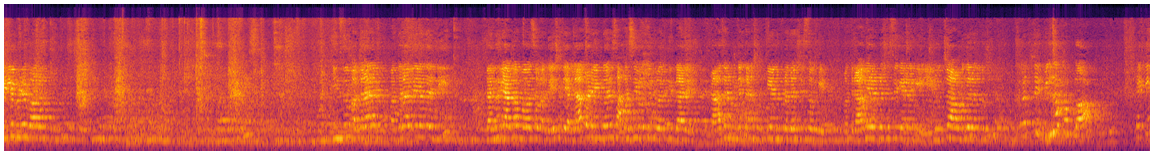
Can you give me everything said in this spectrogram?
ಇಲ್ಲಿ ಬಿಡು ಬಾ. ಎಲ್ಲಾ ಕಡೆಯಿಂದಲೂ ಸಾಹಸಿ ಯುವಕರು ಬರುತ್ತಿದ್ದಾರೆ ರಾಜನ ಮುಂದೆ ತನ್ನ ಶಕ್ತಿಯನ್ನು ಪ್ರದರ್ಶಿಸೋಕೆ ಮಧುರಾವೀರ ಪ್ರಶಸ್ತಿಗಳಿಗೆ ಏನು ಉತ್ಸಾಹ ಹುಡುಗರದ್ದು ಮತ್ತೆ ಬಿಲ್ಲ ಹಬ್ಬ? ಯಾಕೆ?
